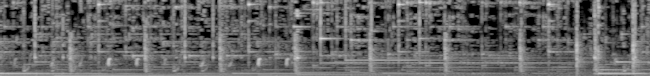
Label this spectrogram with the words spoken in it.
Música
